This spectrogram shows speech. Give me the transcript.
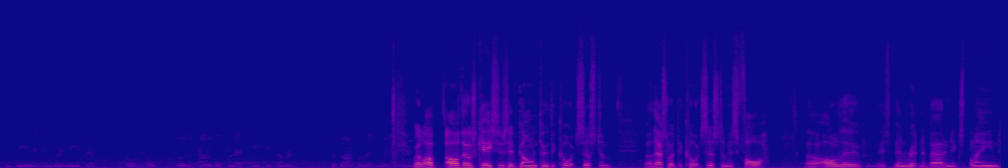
if you can and, and what it means to hold, hold those accountable for that VC Summer debacle that would happen. in- Well, all, all those cases have gone through the court system. Uh, that's what the court system is for. Uh, all the it's been written about and explained.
